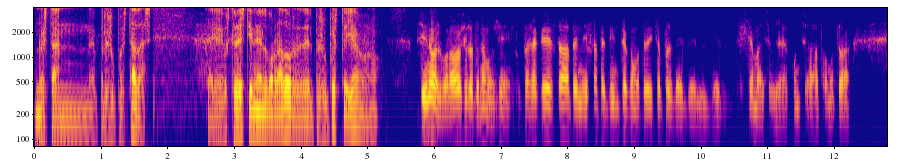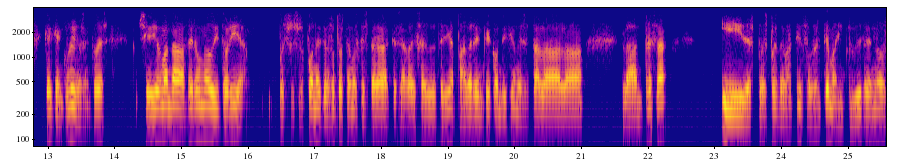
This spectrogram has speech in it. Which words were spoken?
no están presupuestadas. Eh, ¿Ustedes tienen el borrador del presupuesto ya o no? Sí, no, el borrador sí lo tenemos, sí. Lo que pasa es que está, está pendiente, como te he dicho, pues del, del, del sistema de seguridad de Concha, la promotora, que hay que incluirlos. Entonces, si ellos mandan a hacer una auditoría, pues se supone que nosotros tenemos que esperar a que se haga esa auditoría para ver en qué condiciones está la, la, la empresa y después pues debatir sobre el tema, incluir en los,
